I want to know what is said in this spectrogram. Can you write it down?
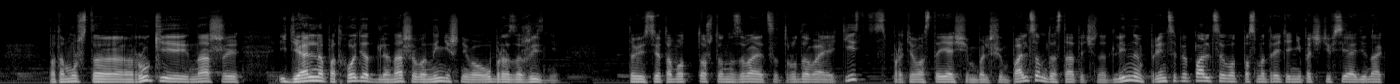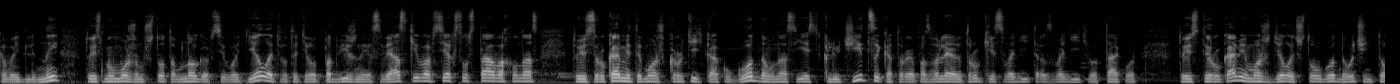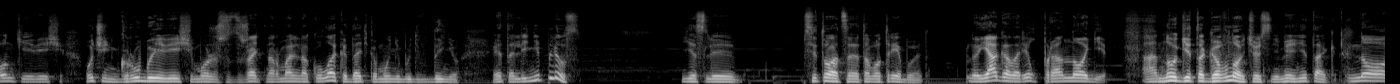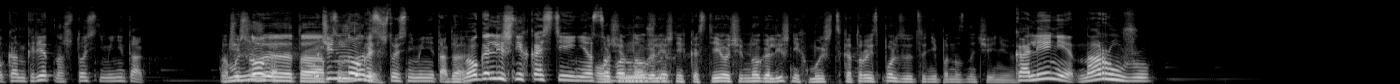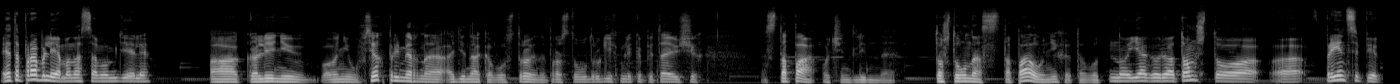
Потому что руки наши идеально подходят для нашего нынешнего образа жизни. То есть это вот то, что называется трудовая кисть с противостоящим большим пальцем, достаточно длинным. В принципе, пальцы, вот посмотреть, они почти все одинаковой длины. То есть мы можем что-то много всего делать. Вот эти вот подвижные связки во всех суставах у нас. То есть руками ты можешь крутить как угодно. У нас есть ключицы, которые позволяют руки сводить, разводить вот так вот. То есть ты руками можешь делать что угодно. Очень тонкие вещи, очень грубые вещи. Можешь сжать нормально кулак и дать кому-нибудь в дыню. Это ли не плюс? Если ситуация того требует. Но я говорил про ноги. А ноги-то говно, что с ними не так? Но конкретно, что с ними не так? А Очень мы много- это Очень обсуждали. много, что с ними не так. Да. Много лишних костей не особо Очень много нужных. лишних костей, очень много лишних мышц, которые используются не по назначению. Колени наружу. Это проблема на самом деле. А колени, они у всех примерно одинаково устроены, просто у других млекопитающих стопа очень длинная. То, что у нас стопа, у них это вот... Но я говорю о том, что, э, в принципе,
